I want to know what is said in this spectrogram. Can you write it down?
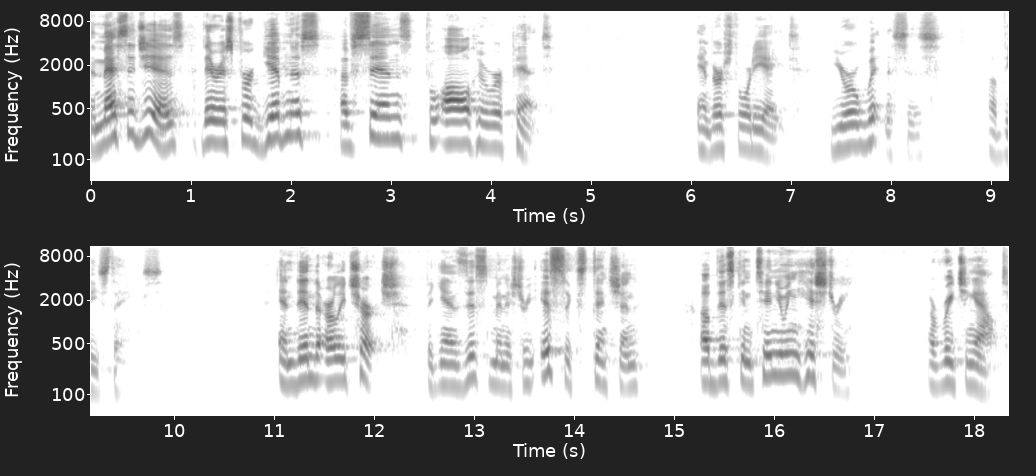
the message is there is forgiveness of sins for all who repent. In verse 48, you're witnesses of these things. And then the early church begins this ministry, its extension of this continuing history of reaching out.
